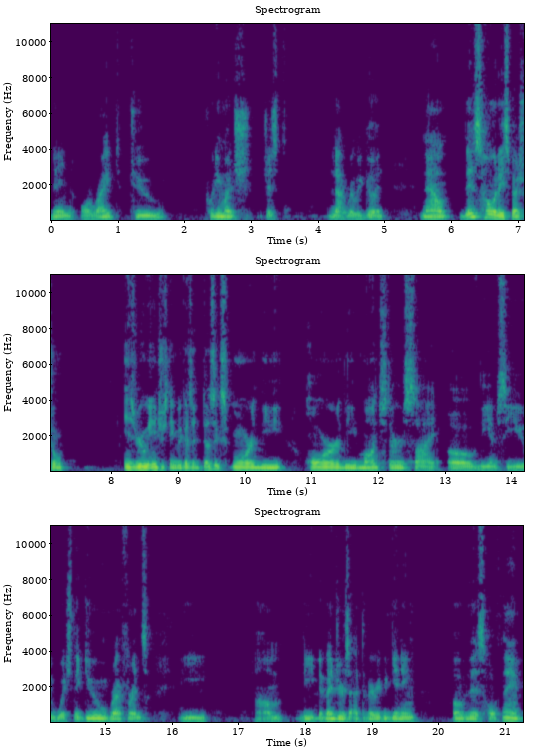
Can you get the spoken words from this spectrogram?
been alright to pretty much just not really good. Now, this holiday special is really interesting because it does explore the horror, the monster side of the MCU, which they do reference the um, the Avengers at the very beginning of this whole thing,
